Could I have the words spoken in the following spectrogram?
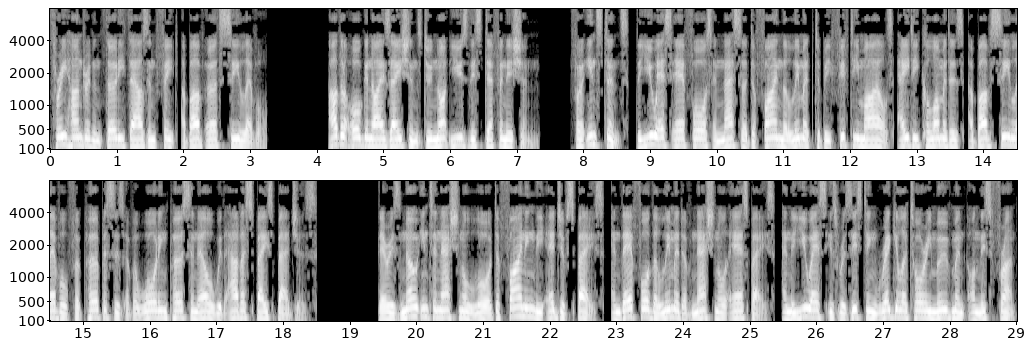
330,000 feet above Earth's sea level. Other organizations do not use this definition. For instance, the U.S. Air Force and NASA define the limit to be 50 miles 80 kilometers above sea level for purposes of awarding personnel with outer space badges. There is no international law defining the edge of space, and therefore the limit of national airspace, and the U.S. is resisting regulatory movement on this front.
